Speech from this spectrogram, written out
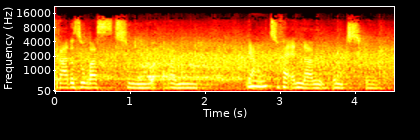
gerade sowas zu, ähm, ja, mhm. zu verändern. Und äh.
